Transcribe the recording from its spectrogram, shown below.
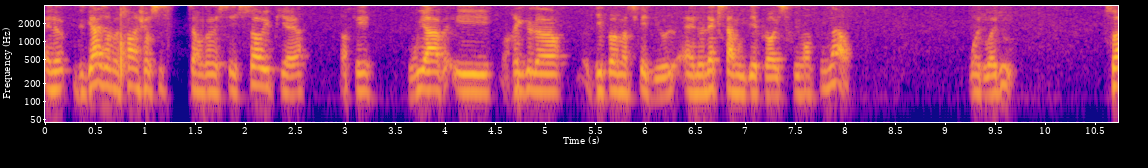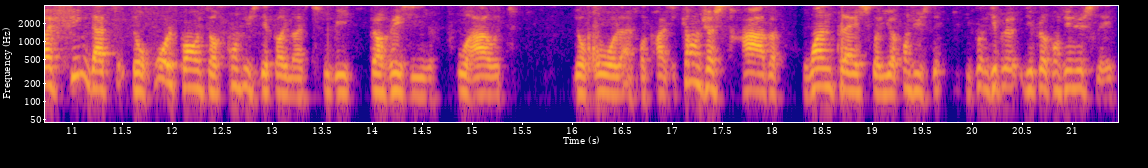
And uh, the guys on the financial system are going to say, sorry, Pierre, okay, we have a regular deployment schedule, and the next time we deploy is three months from now. What do I do? So I think that the whole point of continuous deployment is to be pervasive throughout the whole enterprise. You can't just have one place where continuous, you deploy, deploy continuously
